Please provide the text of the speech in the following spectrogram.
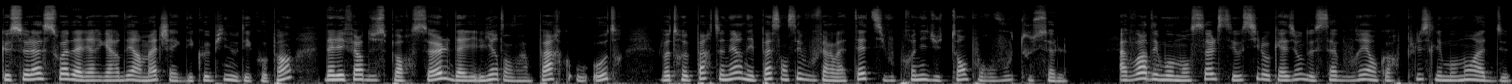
Que cela soit d'aller regarder un match avec des copines ou des copains, d'aller faire du sport seul, d'aller lire dans un parc ou autre, votre partenaire n'est pas censé vous faire la tête si vous prenez du temps pour vous tout seul. Avoir des moments seuls, c'est aussi l'occasion de savourer encore plus les moments à deux.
